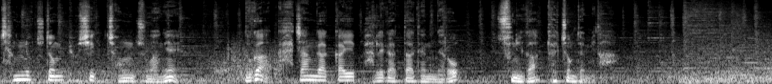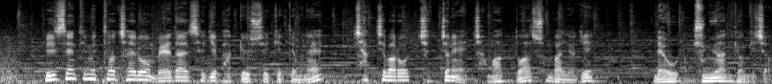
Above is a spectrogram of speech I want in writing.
착륙 지점 표식 정중앙에 누가 가장 가까이 발을 갖다 대느냐로 순위가 결정됩니다. 1cm 차이로 매달 색이 바뀔 수 있기 때문에 착지바로 직전의 정확도와 순발력이 매우 중요한 경기죠.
